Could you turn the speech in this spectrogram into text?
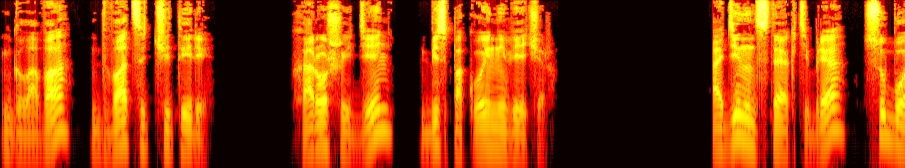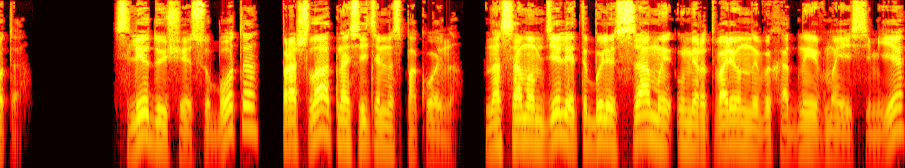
Глава 24. Хороший день, беспокойный вечер. 11 октября, суббота. Следующая суббота прошла относительно спокойно. На самом деле это были самые умиротворенные выходные в моей семье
